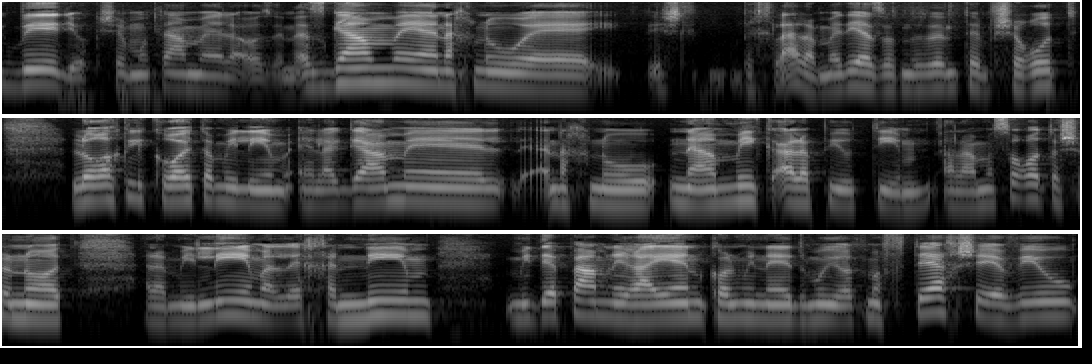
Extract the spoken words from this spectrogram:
בדיוק, שמותאם לאוזן. אז גם אנחנו, יש, בכלל, המדיה הזאת נותנת אפשרות לא רק לקרוא את המילים, אלא גם אנחנו נעמיק על הפיוטים, על המסורות השונות, על המילים, על לחנים. מדי פעם נראיין כל מיני דמויות מפתח שיביאו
